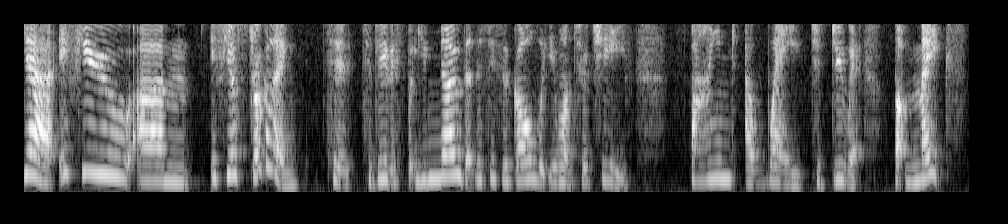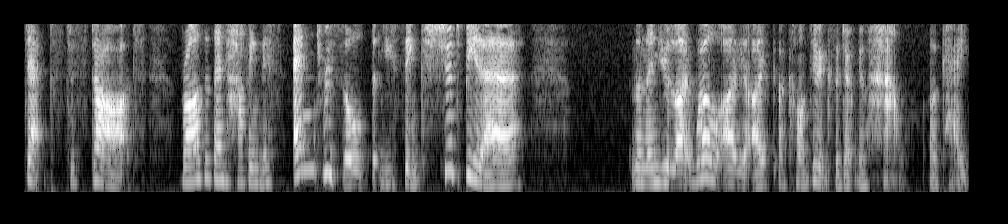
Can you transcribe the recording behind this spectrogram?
yeah, if you um, if you're struggling to to do this, but you know that this is the goal that you want to achieve, find a way to do it, but make steps to start rather than having this end result that you think should be there, and then you're like, well, I I, I can't do it because I don't know how. Okay.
